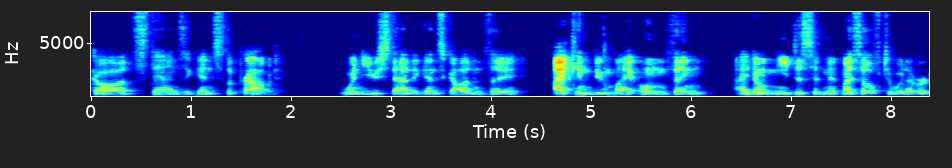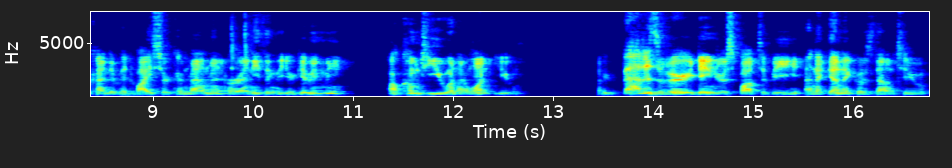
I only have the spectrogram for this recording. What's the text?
God stands against the proud. When you stand against God and say, I can do my own thing, I don't need to submit myself to whatever kind of advice or commandment or anything that you're giving me, I'll come to you when I want you. Like, that is a very dangerous spot to be. And again, it goes down to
